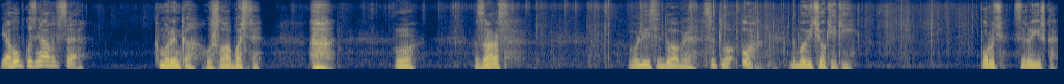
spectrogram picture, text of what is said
Я губку зняв і все. Хмаринка ушла, бачите. О, зараз у лісі добре, світло. О, дубовичок який. Поруч сироїшка.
